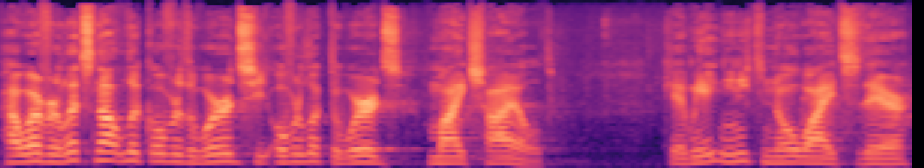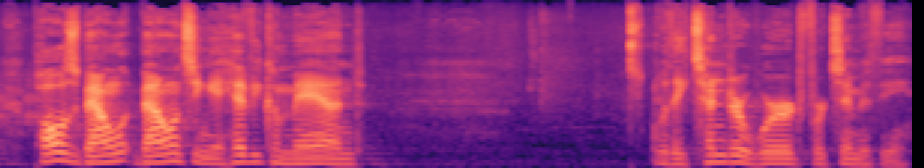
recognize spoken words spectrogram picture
However, let's not look over the words, he overlooked the words, my child. Okay, we need to know why it's there. Paul is balancing a heavy command with a tender word for Timothy.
